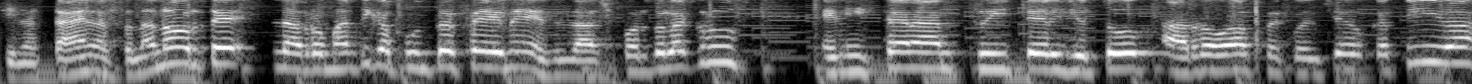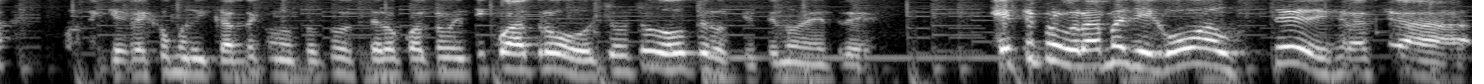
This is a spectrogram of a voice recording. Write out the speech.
Si no estás en la zona norte, la romántica.fm slash Puerto La Cruz. En Instagram, Twitter, YouTube, arroba frecuencia educativa. O si quieres comunicarte con nosotros, al 0424-882-0793. Este programa llegó a ustedes gracias a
